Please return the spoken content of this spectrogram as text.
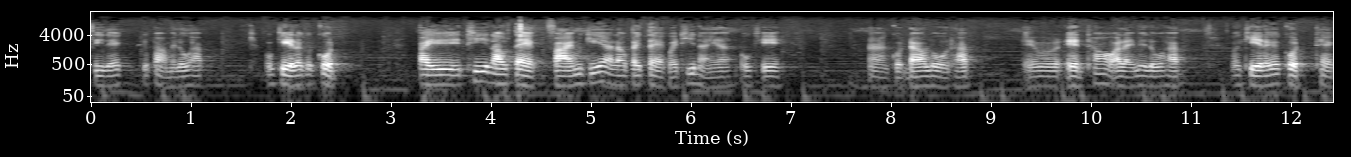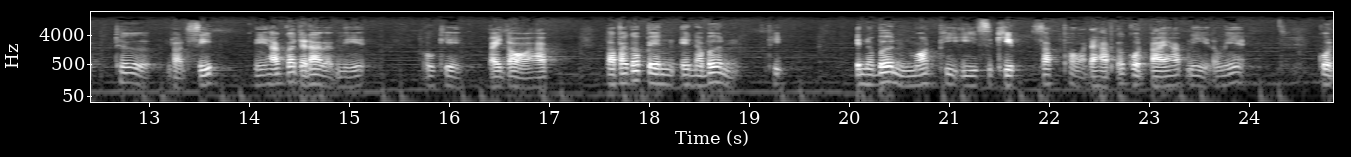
select หรือเปล่าไม่รู้ครับ โอเค แล้วก็กดไปที่เราแตกไฟล์เมื่อกี้เราไปแตกไว้ที่ไหนอะโอเค อ่า กดดาวน์โหลดครับ e n t a l อะไรไม่รู้ครับ โอเค แล้วก็กด tagter.zip นี่ครับ ก็จะได้แบบนี้ โอเค ไปต่อครับ ต่อไปก็เป็น enable enable mod pe script support นะครับ ก็กดไปครับนี่ตรงนี้ กด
